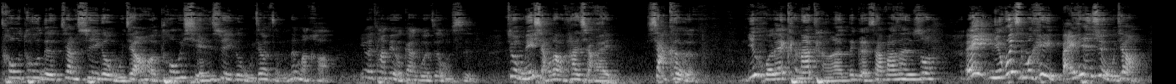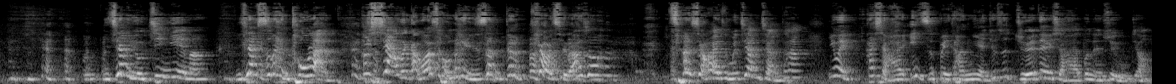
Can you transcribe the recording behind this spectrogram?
偷偷的这样睡一个午觉哈，偷闲睡一个午觉怎么那么好？因为他没有干过这种事。就没想到他的小孩下课了，一回来看他躺在那个沙发上，就说：“哎，你为什么可以白天睡午觉？你这样有敬业吗？你这样是不是很偷懒？”他吓得赶快从那个椅子上跳起来，他说：“这小孩怎么这样讲他？因为他小孩一直被他念，就是绝对小孩不能睡午觉，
